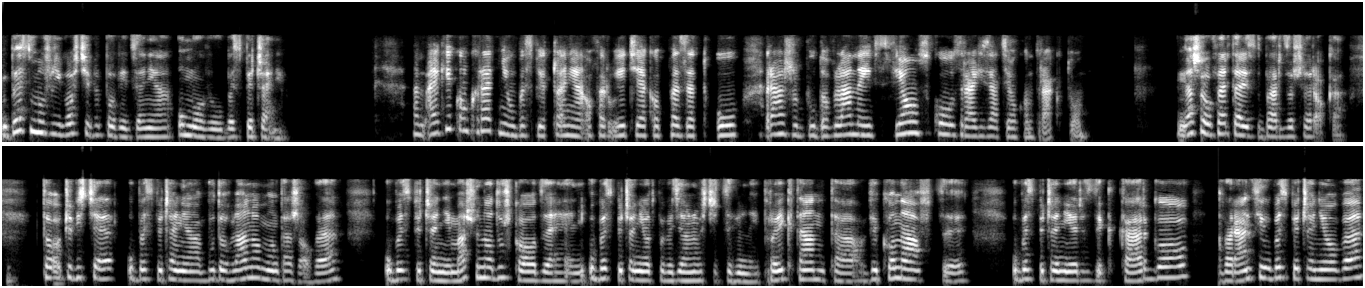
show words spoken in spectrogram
bez możliwości wypowiedzenia umowy ubezpieczenia. A jakie konkretnie ubezpieczenia oferujecie jako PZU branży budowlanej w związku z realizacją kontraktu? Nasza oferta jest bardzo szeroka. To oczywiście ubezpieczenia budowlano-montażowe, ubezpieczenie maszyn od uszkodzeń, ubezpieczenie odpowiedzialności cywilnej projektanta, wykonawcy, ubezpieczenie ryzyk cargo, gwarancje ubezpieczeniowe,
